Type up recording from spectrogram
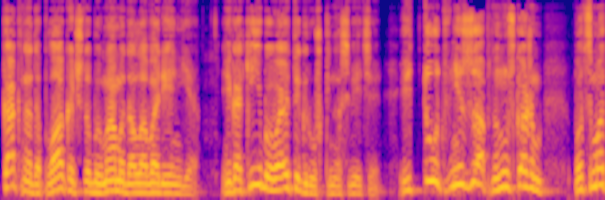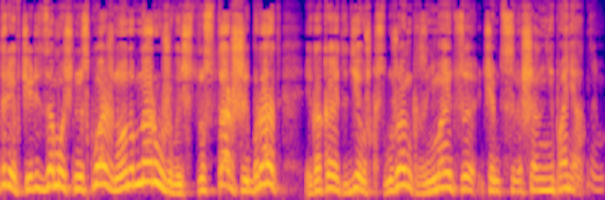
как надо плакать, чтобы мама дала варенье, и какие бывают игрушки на свете. И тут внезапно, ну скажем, подсмотрев через замочную скважину, он обнаруживает, что старший брат и какая-то девушка-служанка занимаются чем-то совершенно непонятным.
